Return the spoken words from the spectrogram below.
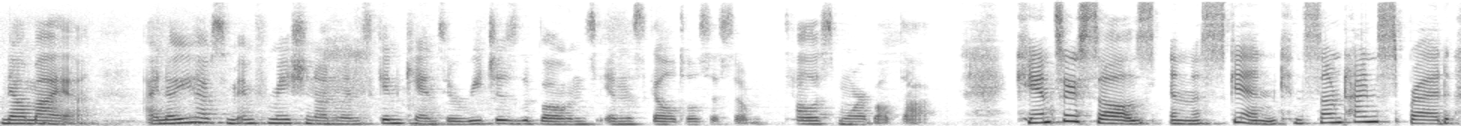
Now, Maya, I know you have some information on when skin cancer reaches the bones and the skeletal system. Tell us more about that. Cancer cells in the skin can sometimes spread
